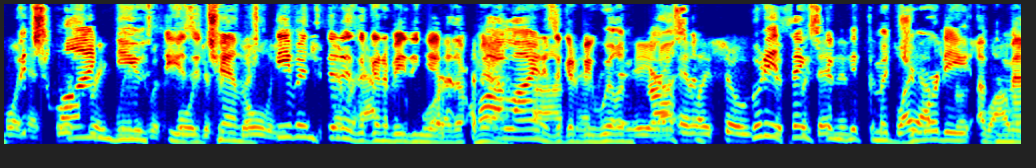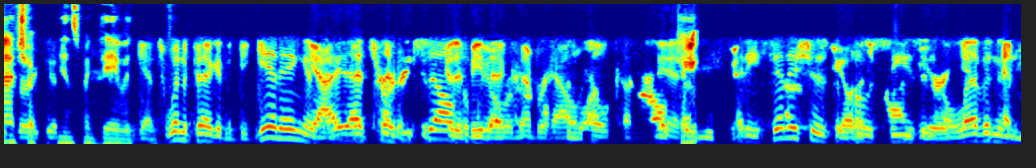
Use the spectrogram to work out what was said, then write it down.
which line do you see? Is it Chandler Stephenson? Is it going to be the the line? Is it going to be William Karlsson? Who do you think is going to get the majority of the matchup against McDavid? Against Winnipeg Winnipeg in the beginning, and yeah, that's hurt himself. Be we remember how Hill comes in, and he finishes the postseason eleven and,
